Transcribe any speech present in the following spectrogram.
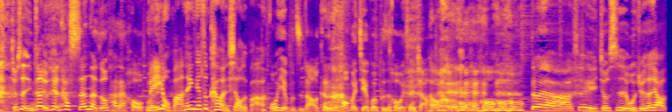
就是你知道有些人他生了之后他才后悔，没有吧？那应该都开玩笑的吧？我也不知道，可能是后悔结婚，不是后悔生小孩。哦，对啊，所以就是我觉得要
